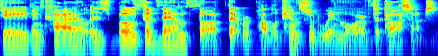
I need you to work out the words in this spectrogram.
Dave and Kyle is both of them thought that Republicans would win more of the toss ups.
